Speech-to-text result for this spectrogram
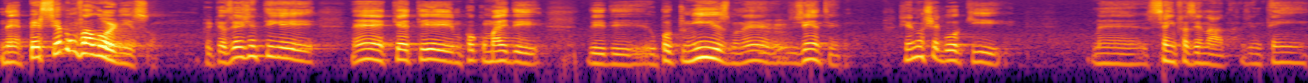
Né, percebam valor nisso. Porque às vezes a gente né, quer ter um pouco mais de, de, de oportunismo. Né? Gente, a gente não chegou aqui né, sem fazer nada. A gente tem,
